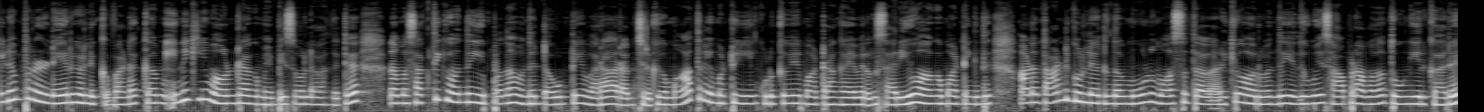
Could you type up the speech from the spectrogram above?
இடம்பொருள் நேர்களுக்கு வணக்கம். இன்றைக்கி மௌன்ராகம் எபிசோடில் வந்துட்டு நம்ம சக்திக்கு வந்து இப்போ தான் வந்து டவுட்டே வர ஆரம்பிச்சிருக்கு. மாத்திரையை மட்டும் ஏன் கொடுக்கவே மாட்றாங்க? இவருக்கு சரியும் ஆக மாட்டேங்குது. ஆனால் தாண்டிக்குள்ள இருந்த மூணு மாதத்து வரைக்கும் அவர் வந்து எதுவுமே சாப்பிடாம தான் தூங்கியிருக்காரு.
